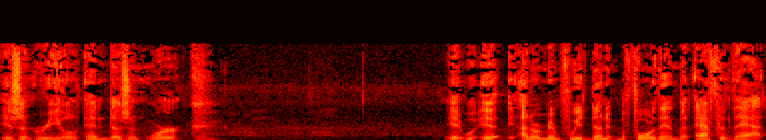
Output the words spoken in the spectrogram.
isn't real and doesn't work. It, it, I don't remember if we had done it before then, but after that,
